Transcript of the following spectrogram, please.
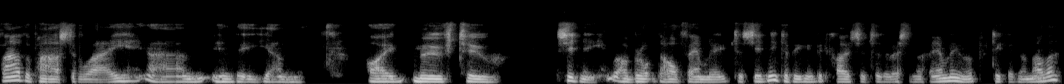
father passed away um, in the, um, I moved to Sydney. I brought the whole family to Sydney to be a bit closer to the rest of my family, particularly my mother.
